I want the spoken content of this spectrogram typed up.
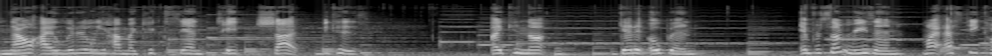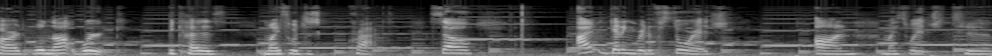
now I literally have my kickstand taped shut because I cannot get it open. And for some reason, my SD card will not work because my Switch is cracked. So I'm getting rid of storage on my Switch to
